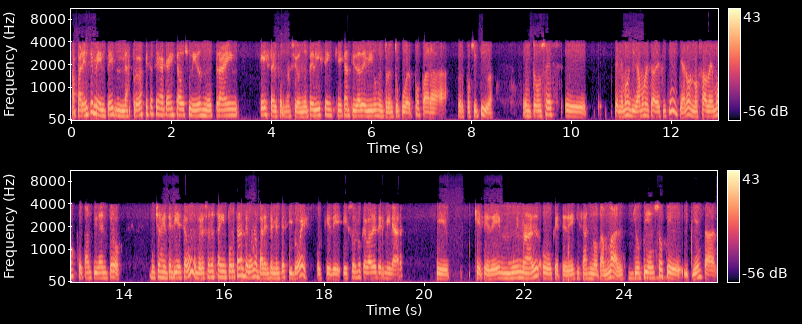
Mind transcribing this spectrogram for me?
Aparentemente, las pruebas que se hacen acá en Estados Unidos no traen esa información, no te dicen qué cantidad de virus entró en tu cuerpo para ser positiva. Entonces, eh, tenemos, digamos, esa deficiencia, ¿no? No sabemos qué cantidad entró. Mucha gente piensa, bueno, pero eso no es tan importante. Bueno, aparentemente sí lo es, porque de eso es lo que va a determinar eh, que te dé muy mal o que te dé quizás no tan mal. Yo pienso que, y piensan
